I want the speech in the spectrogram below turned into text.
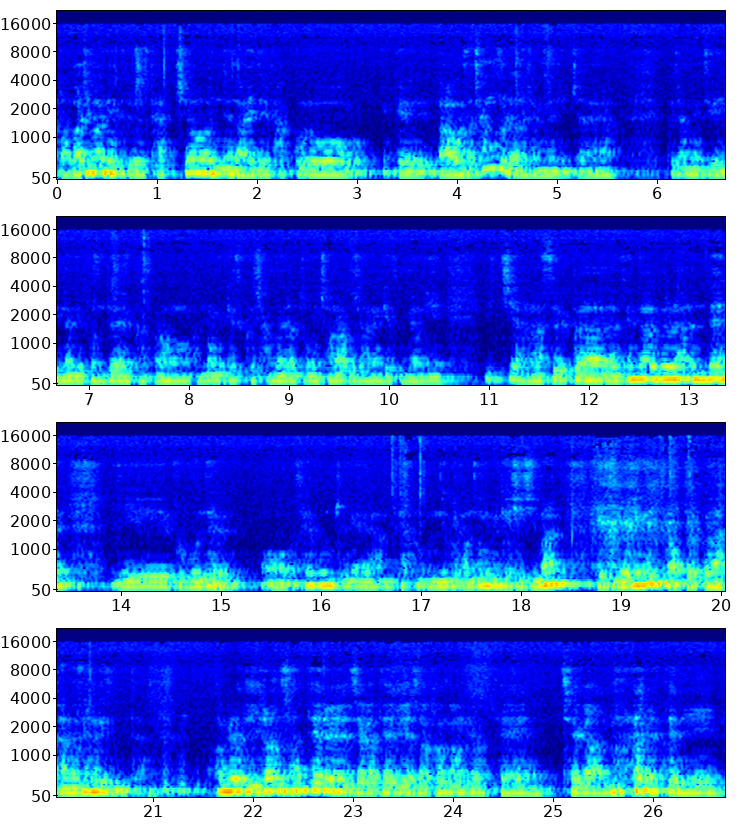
어, 마지막에 그 갇혀 있는 아이들이 밖으로 이렇게 나와서 창문을 여는 장면이 있잖아요. 그 장면 되게 인상 깊었는데 가- 어, 감독님께서 그 장면을 통해 전하고자 하는 게 분명히 있지 않았을까 생각을 하는데 이 부분을 어, 세 분 중에 한 배우님이 감독님이 계시지만 대신 얘기를 해주면 어떨까 하는 생각이 듭니다. 아무래도 이런 사태를 제가 대비해서 감독님한테 제가 안 놀아갈 테니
